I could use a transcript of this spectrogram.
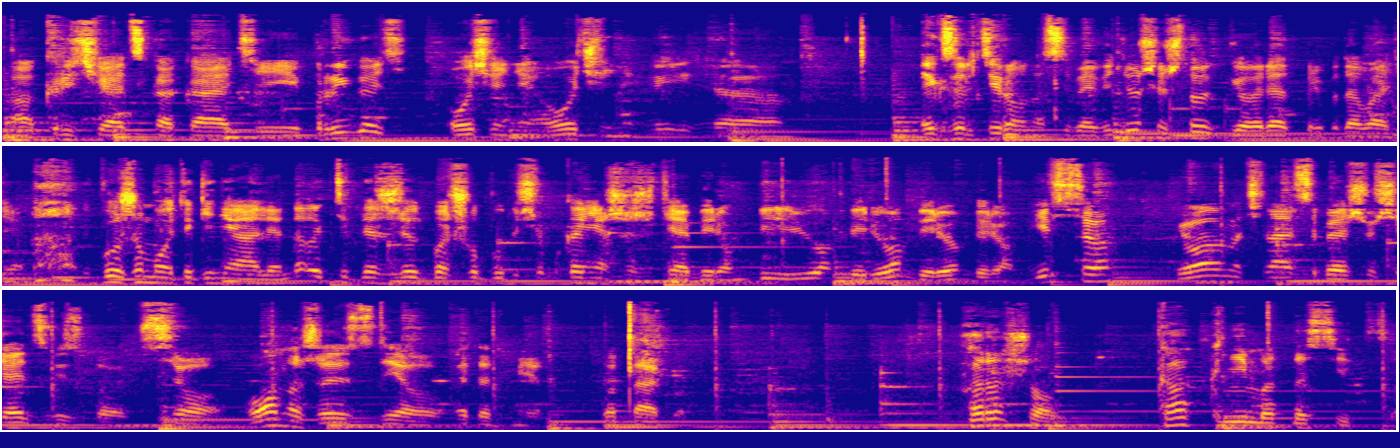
а, кричать, скакать и прыгать. Очень-очень э, экзальтированно себя ведешь, и что говорят преподаватели? «А, Боже мой, ты гениален, ну, тебя ждет большое будущее, мы, конечно же, тебя берем, берем, берем, берем, берем. И все. И он начинает себя ощущать звездой. Все, он уже сделал этот мир. Вот так вот. Хорошо. Как к ним относиться?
